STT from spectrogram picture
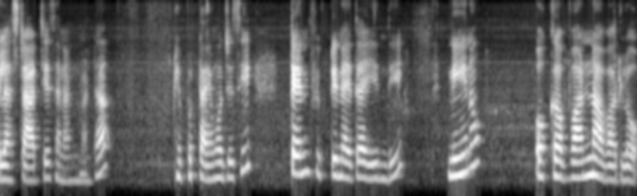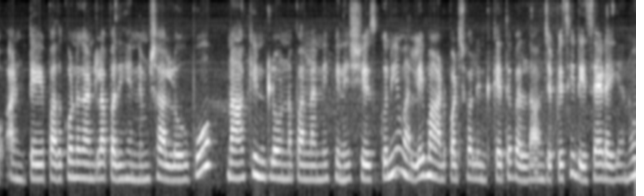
ఇలా స్టార్ట్ చేశాను అనమాట ఇప్పుడు టైం వచ్చేసి టెన్ ఫిఫ్టీన్ అయితే అయ్యింది. నేను ఒక వన్ అవర్లో అంటే పదకొండు గంటల పదిహేను నిమిషాల లోపు నాకు ఇంట్లో ఉన్న పనులన్నీ ఫినిష్ చేసుకుని మళ్ళీ మా ఆడపడిచి వాళ్ళ ఇంటికైతే వెళ్దామని చెప్పేసి డిసైడ్ అయ్యాను.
